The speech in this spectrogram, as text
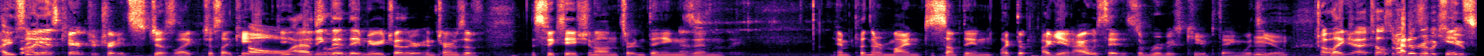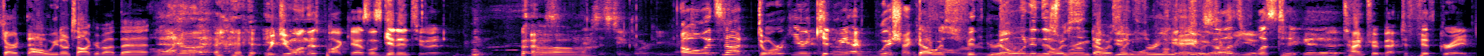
I used to Probably go. has character traits, just like just like Katie. Oh, do, you, do you think that they mirror each other in terms of asphyxiation on certain things and and putting their mind to something like the again? I always say this the Rubik's cube thing with you. Mm-hmm. Oh, like, yeah, tell us how about the does a Rubik's kid Cube. start that? Oh, we don't talk about that. Oh, why not? we do on this podcast. Let's get into it. Uh, it's just too dorky. Oh, it's not dorky. Are you kidding me? I wish I could. That was fifth grade. No one in this that was, room that can was do like one. three Okay, Okay, so let's let's take a time trip back to fifth grade.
